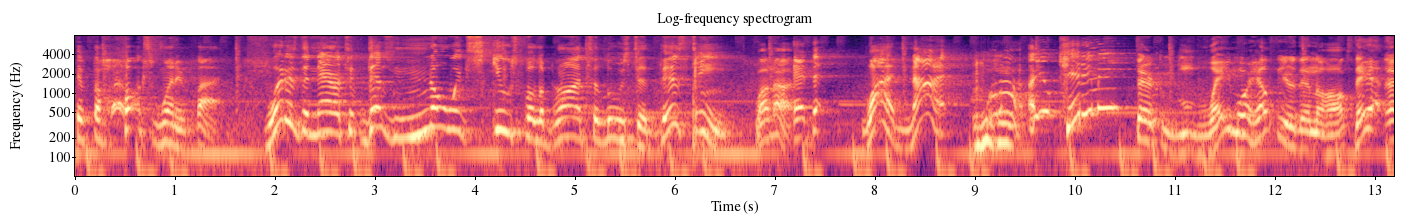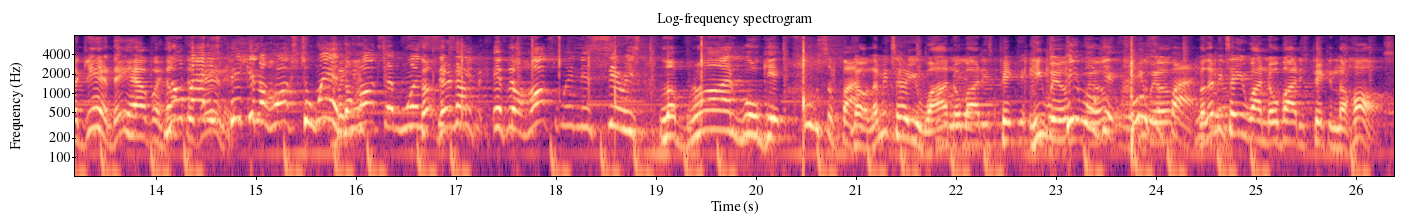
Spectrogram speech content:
if the Hawks won in five, what is the narrative? There's no excuse for LeBron to lose to this team. Why not? At that, why not? Why not? Are you kidding me? They're way more healthier than the Hawks. They have, again, they have a health Nobody's advantage. picking the Hawks to win. the you- Hawks have won. No, they're not- if the Hawks win this series, LeBron will get crucified. No, let me tell you why nobody's picking. He will. He will get He will. crucified. But let me tell you why nobody's picking the Hawks.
